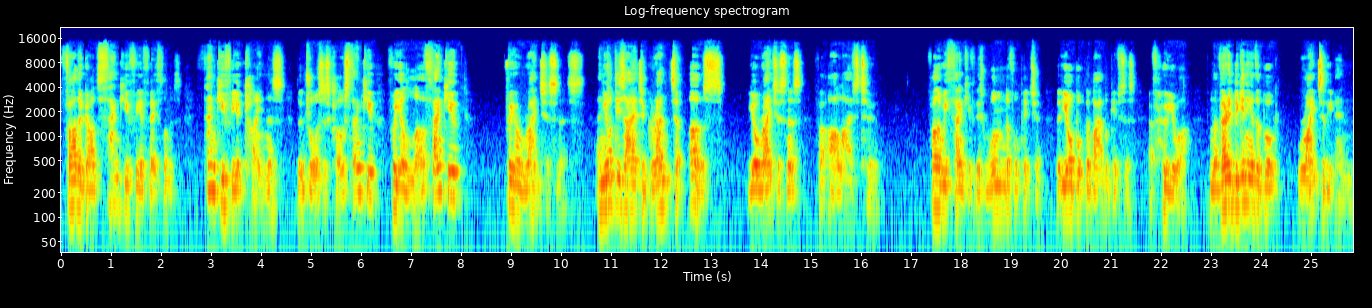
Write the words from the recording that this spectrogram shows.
Father God, thank you for your faithfulness. Thank you for your kindness that draws us close. Thank you for your love. Thank you for your righteousness and your desire to grant to us your righteousness for our lives too. Father, we thank you for this wonderful picture that your book, the Bible, gives us of who you are. From the very beginning of the book right to the end.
